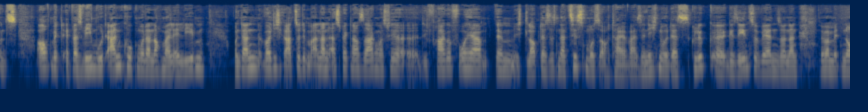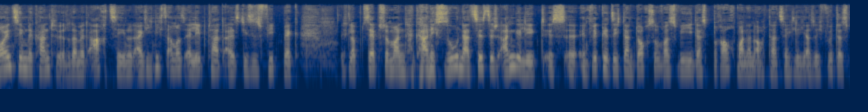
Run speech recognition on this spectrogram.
uns auch mit etwas Wehmut angucken oder nochmal erleben. Und dann wollte ich gerade zu dem anderen Aspekt noch sagen, was wir, äh, die Frage vorher, ähm, ich glaube, das ist Narzissmus auch teilweise. Nicht nur das Glück, äh, gesehen zu werden, sondern wenn man mit 19 bekannt wird oder mit 18 und eigentlich nichts anderes erlebt hat als dieses Feedback ich glaube, selbst wenn man gar nicht so narzisstisch angelegt ist, äh, entwickelt sich dann doch sowas wie, das braucht man dann auch tatsächlich. Also ich würde das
